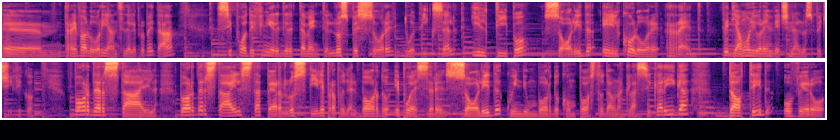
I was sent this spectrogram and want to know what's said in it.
eh, tra i valori anzi delle proprietà, si può definire direttamente lo spessore 2 pixel, il tipo solid e il colore red. Vediamoli ora invece nello specifico. Border style. Border style sta per lo stile proprio del bordo e può essere solid, quindi un bordo composto da una classica riga, dotted, ovvero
